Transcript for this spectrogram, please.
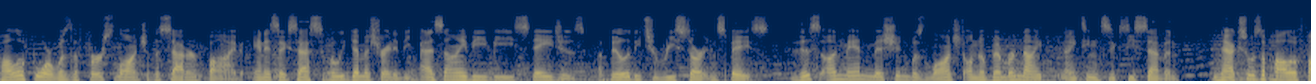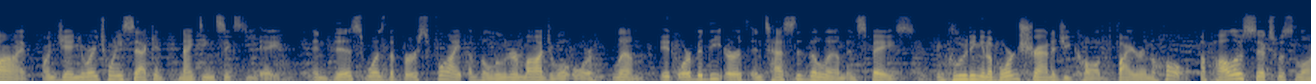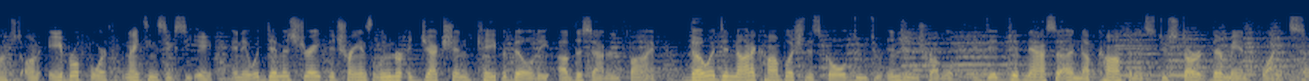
Apollo 4 was the first launch of the Saturn V, and it successfully demonstrated the SIVB stage's ability to restart in space. This unmanned mission was launched on November 9, 1967, Next was Apollo 5 on January 22, 1968, and this was the first flight of the Lunar Module, or LEM. It orbited the Earth and tested the LEM in space, including an abort strategy called Fire in the Hole. Apollo 6 was launched on April 4, 1968, and it would demonstrate the translunar injection capability of the Saturn V. Though it did not accomplish this goal due to engine trouble, it did give NASA enough confidence to start their manned flights.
